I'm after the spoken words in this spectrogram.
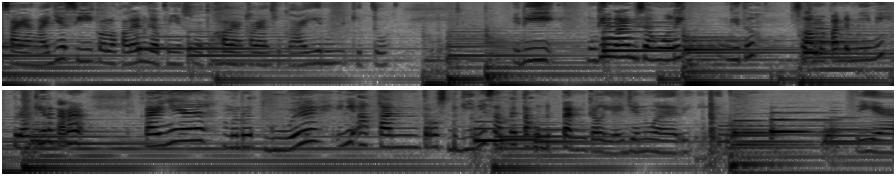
sayang aja sih kalau kalian nggak punya suatu hal yang kalian sukain gitu. Jadi mungkin kalian bisa ngulik gitu selama pandemi ini berakhir karena kayaknya menurut gue ini akan terus begini sampai tahun depan kali ya Januari gitu. Jadi ya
